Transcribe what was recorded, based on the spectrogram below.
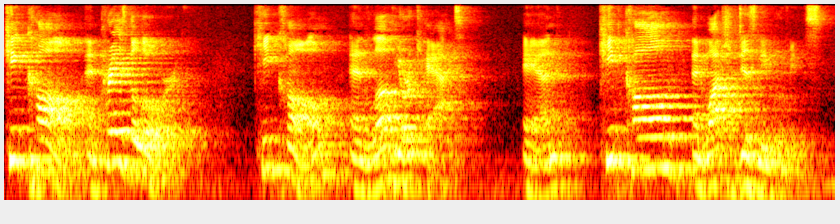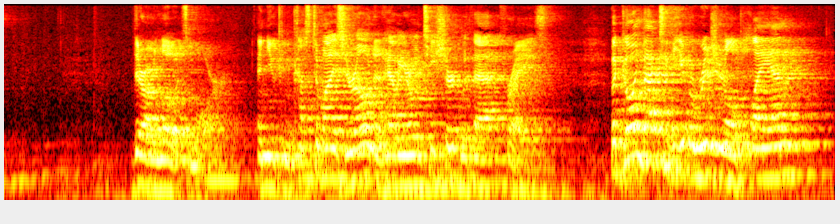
keep calm and praise the Lord, keep calm and love your cat, and keep calm and watch Disney movies. There are loads more and you can customize your own and have your own t shirt with that phrase. But going back to the original plan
